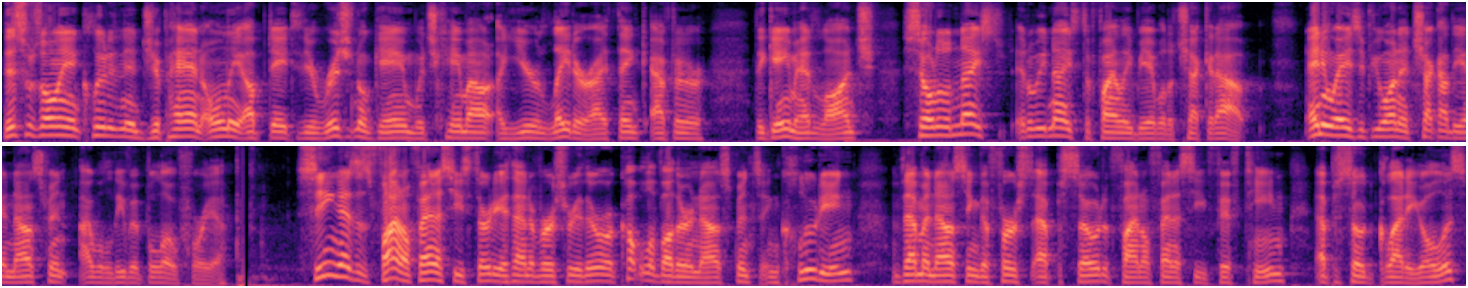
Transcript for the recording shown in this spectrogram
This was only included in a Japan only update to the original game, which came out a year later, I think, after the game had launched. So it'll nice it'll be nice to finally be able to check it out. Anyways, if you want to check out the announcement, I will leave it below for you. Seeing as it's Final Fantasy's 30th anniversary, there were a couple of other announcements, including them announcing the first episode of Final Fantasy 15, episode Gladiolus,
